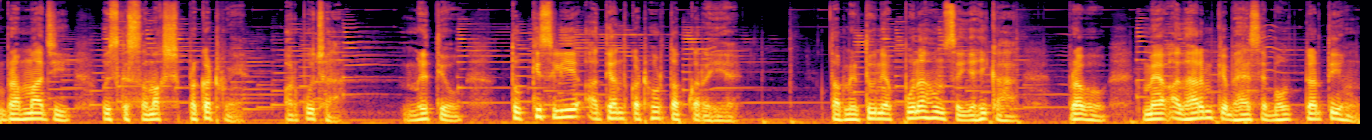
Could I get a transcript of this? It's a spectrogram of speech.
ब्रह्मा जी उसके समक्ष प्रकट हुए और पूछा, मृत्यु तो किस लिए अत्यंत कठोर तप कर रही है? तब मृत्यु ने पुनः उनसे यही कहा, प्रभु, मैं अधर्म के भय से बहुत डरती हूँ,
